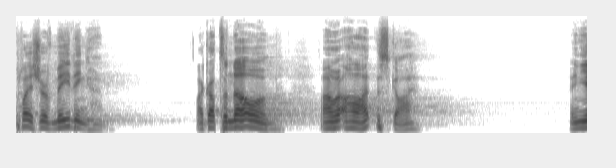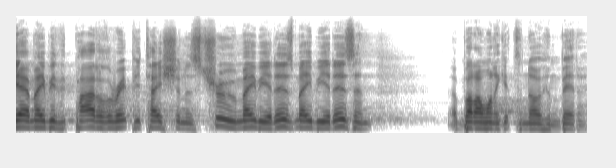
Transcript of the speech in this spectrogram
pleasure of meeting him. I got to know him. I, went, oh, I like this guy. And yeah, maybe part of the reputation is true. Maybe it is, maybe it isn't. But I want to get to know him better.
